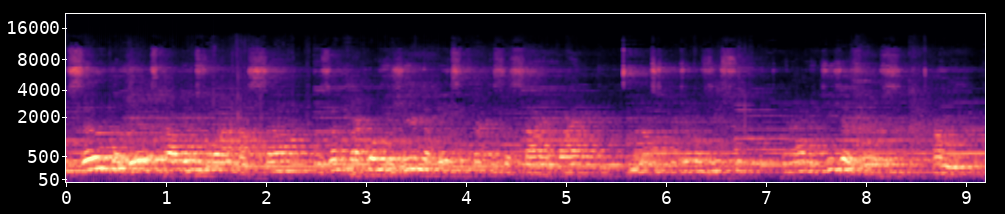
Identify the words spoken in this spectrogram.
usando, ó Deus, para abençoar a nação, usando para corrigir também se for necessário, Pai. Nós te pedimos isso em nome de Jesus. Amém.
